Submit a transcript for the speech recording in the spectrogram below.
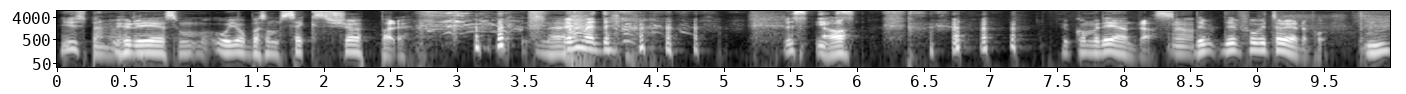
Det är ju spännande. Hur det är som att jobba som sexköpare. Ja men det... Precis. Ja. Hur kommer det ändras? Ja. Det, det får vi ta reda på. Mm.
